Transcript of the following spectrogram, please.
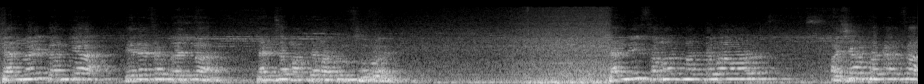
त्यांनाही धमक्या देण्याचा प्रयत्न त्यांच्या माध्यमातून सुरू आहे. त्यांनी समाज माध्यमावर अशा प्रकारचा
